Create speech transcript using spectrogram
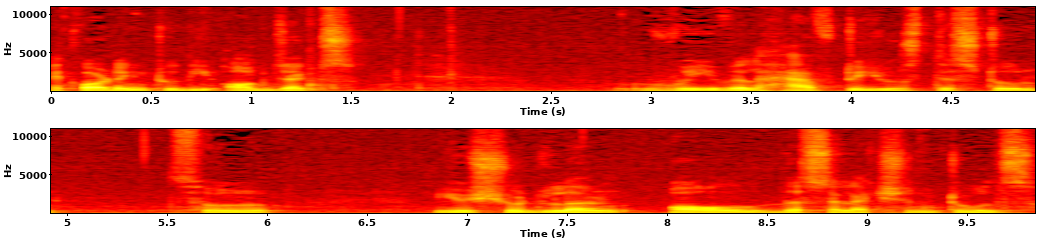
according to the objects we will have to use this tool. So you should learn all the selection tools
